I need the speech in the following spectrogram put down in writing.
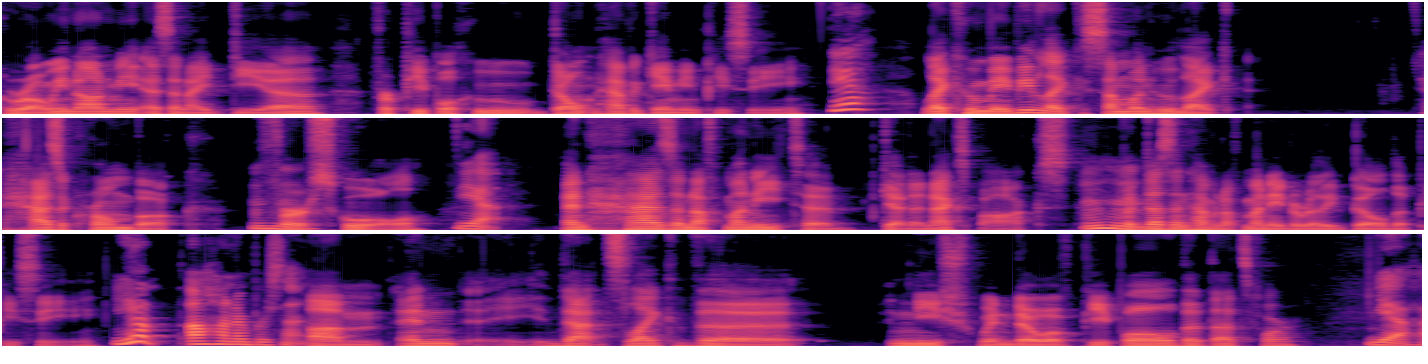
growing on me as an idea for people who don't have a gaming PC. yeah, Like who maybe like someone who like has a Chromebook Mm-hmm. for school yeah, and has enough money to get an Xbox, Mm-hmm. but doesn't have enough money to really build a PC. yep, a hundred percent. Um and that's like the niche window of people that that's for. Yeah,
